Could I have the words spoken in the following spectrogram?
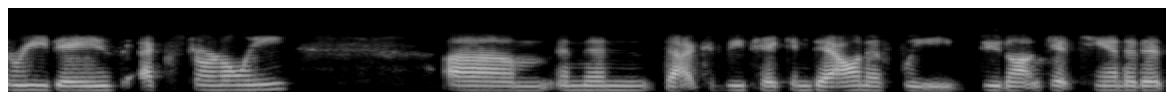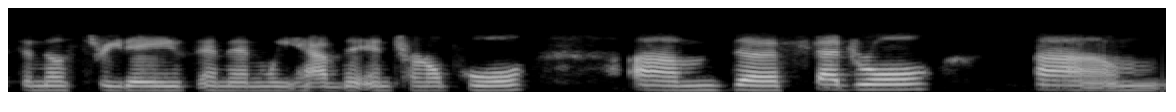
three days externally. Um, and then that could be taken down if we do not get candidates in those three days, and then we have the internal pool. Um, the federal um,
